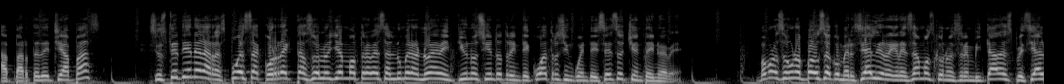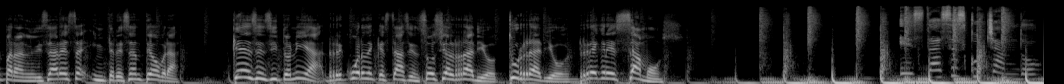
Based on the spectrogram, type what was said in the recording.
aparte de Chiapas? Si usted tiene la respuesta correcta, solo llama otra vez al número 921-134-5689. Vámonos a una pausa comercial y regresamos con nuestra invitada especial para analizar esta interesante obra. Quédense en sintonía, recuerden que estás en Social Radio, tu radio. Regresamos. Estás escuchando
